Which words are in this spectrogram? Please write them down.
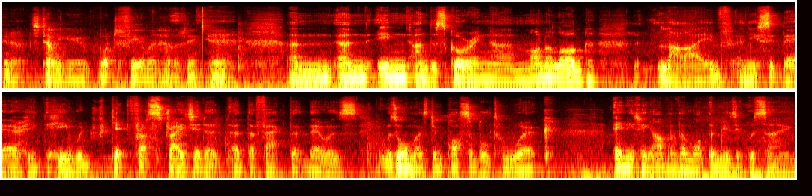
You know, it's telling you what to feel and how to think. Yeah. Um, and in underscoring a monologue live, and you sit there, he, he would get frustrated at, at the fact that there was, it was almost impossible to work anything other than what the music was saying.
